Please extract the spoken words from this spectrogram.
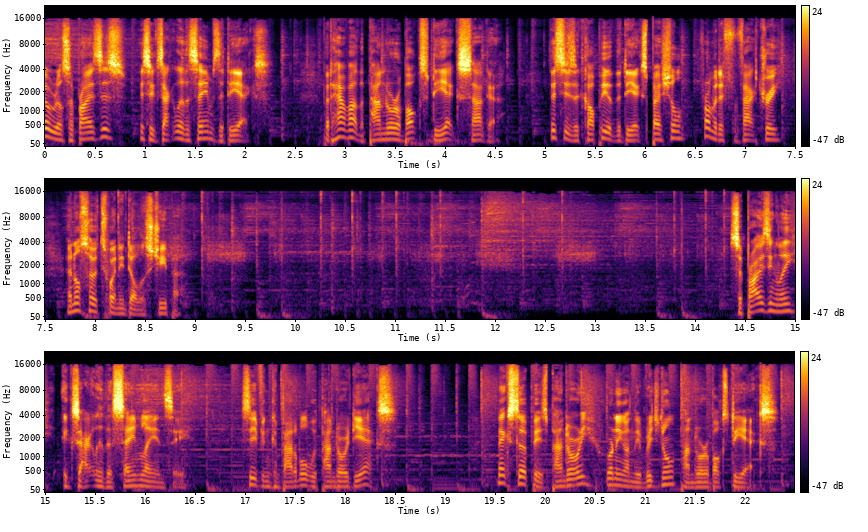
No real surprises, it's exactly the same as the DX. But how about the Pandora Box DX Saga? This is a copy of the DX Special from a different factory, and also $20 cheaper. Surprisingly, exactly the same latency. It's even compatible with Pandory DX. Next up is Pandory running on the original Pandora Box DX.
